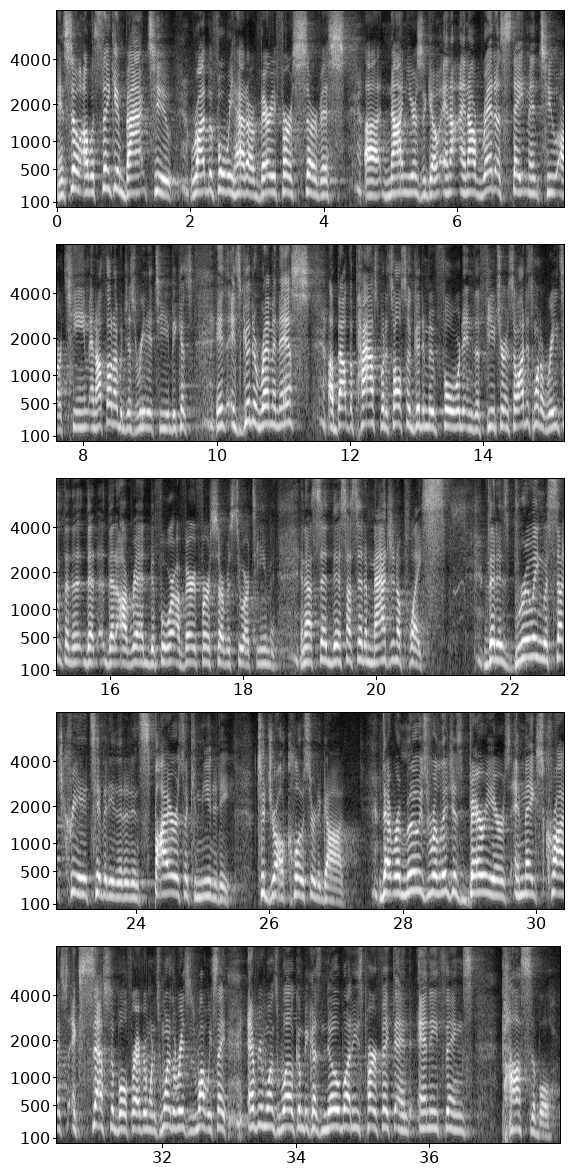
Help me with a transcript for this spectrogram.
And so I was thinking back to right before we had our very first service uh, nine years ago, and I, and I read a statement to our team, and I thought I would just read it to you because it, it's good to reminisce about the past, but it's also good to move forward into the future. And so I just want to read something that, that, that I read before our very first service to our team. And I said this I said, Imagine a place that is brewing with such creativity that it inspires a community to draw closer to God that removes religious barriers and makes Christ accessible for everyone. It's one of the reasons why we say everyone's welcome because nobody's perfect and anything's possible.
